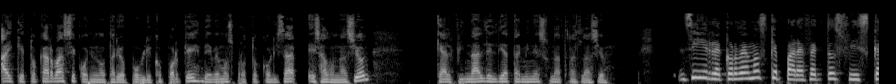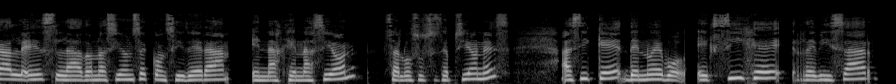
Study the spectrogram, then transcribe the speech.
hay que tocar base con el notario público, porque debemos protocolizar esa donación, que al final del día también es una traslación. Sí, recordemos que para efectos fiscales la donación se considera enajenación, salvo sus excepciones. Así que, de nuevo, exige revisar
